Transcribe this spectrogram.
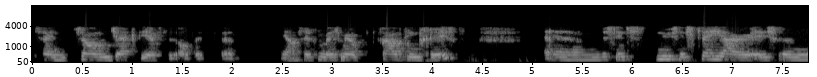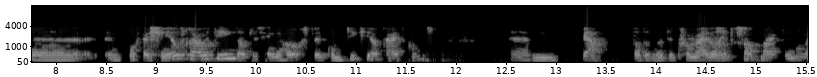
zijn zoon Jack, die heeft altijd eh, ja, zich een beetje meer op het vrouwenteam gericht. Ehm, dus sinds, nu sinds twee jaar is er een, eh, een professioneel vrouwenteam, dat dus in de hoogste competitie ook uitkomt. Ehm, ja, wat het natuurlijk voor mij wel interessant maakt om,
